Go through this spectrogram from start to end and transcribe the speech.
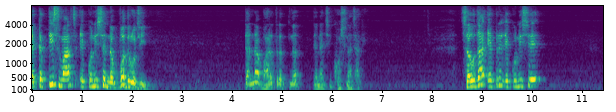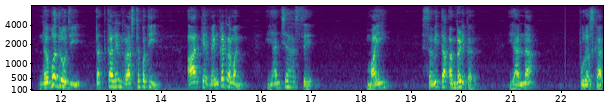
एकतीस मार्च एकोणीसशे नव्वद रोजी त्यांना भारतरत्न देण्याची घोषणा झाली. चौदा एप्रिल एकोणीसशे नव्वद रोजी तत्कालीन राष्ट्रपती आर के व्यंकटरमण यांच्या हस्ते माई सविता आंबेडकर यांना पुरस्कार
